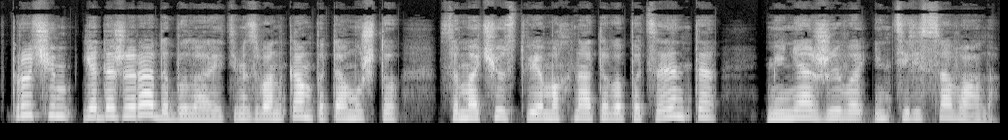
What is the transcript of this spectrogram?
Впрочем, я даже рада была этим звонкам, потому что самочувствие мохнатого пациента меня живо интересовало.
